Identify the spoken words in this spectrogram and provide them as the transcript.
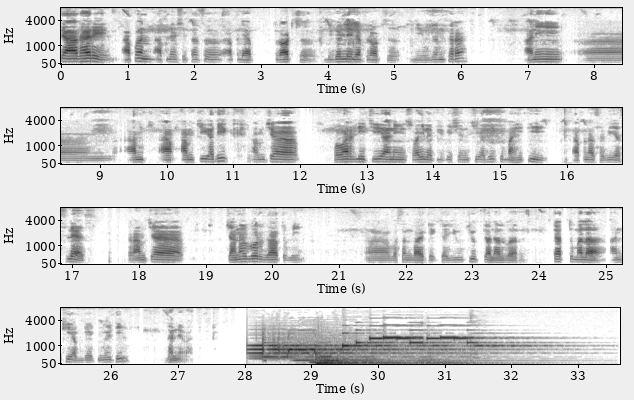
त्या आधारे आपण आपल्या शेताचं आपल्या प्लॉटचं बिघडलेल्या प्लॉटचं नियोजन करा. आणि आम आम- आमची अधिक आमच्या फवारणीची आणि सॉईल ॲप्लिकेशनची अधिक माहिती आपणास हवी असल्यास तर आमच्या चॅनलवर जा तुम्ही. वसंत बायोटेकच्या यूट्यूब चॅनलवर त्यात तुम्हाला आणखी अपडेट मिळतील. धन्यवाद.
